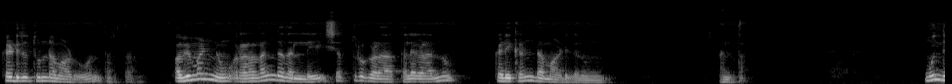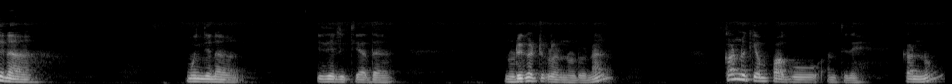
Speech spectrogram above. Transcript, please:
ಕಡಿದು ತುಂಡ ಮಾಡುವ ಅಂತ ಅರ್ಥ ಅಭಿಮನ್ಯು ರಣರಂಗದಲ್ಲಿ ಶತ್ರುಗಳ ತಲೆಗಳನ್ನು ಕಡಿಕಂಡ ಮಾಡಿದನು ಅಂತ. ಮುಂದಿನ ಮುಂದಿನ ಇದೇ ರೀತಿಯಾದ ನುಡಿಗಟ್ಟುಗಳನ್ನು ನೋಡೋಣ. ಕಣ್ಣು ಕೆಂಪಾಗು ಅಂತಿದೆ. ಕಣ್ಣು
